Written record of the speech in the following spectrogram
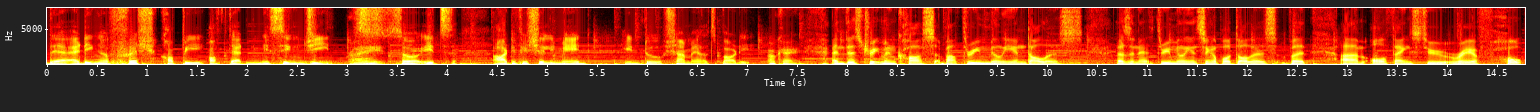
they are adding a fresh copy of that missing gene. Right. So it's artificially made into Shamel's body. Okay. And this treatment costs about $3 million, doesn't it? 3 million Singapore dollars. But um, all thanks to Ray of Hope,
